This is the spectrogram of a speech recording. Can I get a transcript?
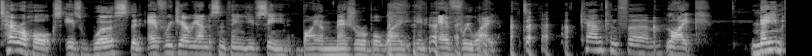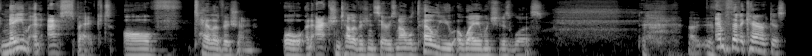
Terrahawks is worse than every Gerry Anderson thing you've seen by a measurable way in every way. Can confirm. Like name name an aspect of television or an action television series, and I will tell you a way in which it is worse. Empathetic characters.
